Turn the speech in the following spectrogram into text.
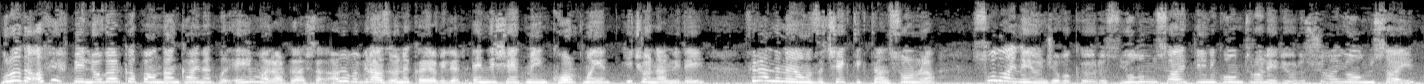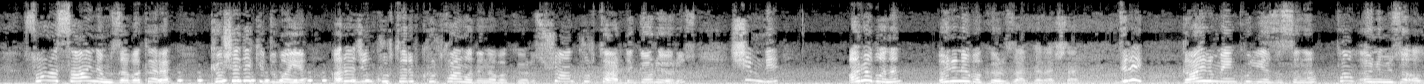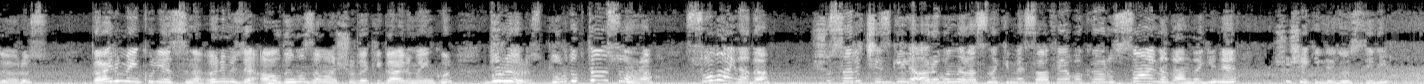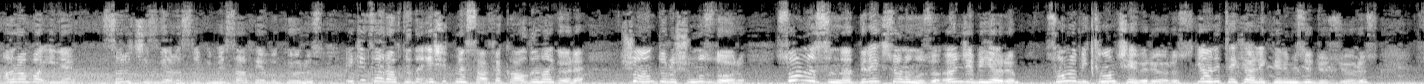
Burada hafif bir logar kapağından kaynaklı eğim var arkadaşlar. Araba biraz öne kayabilir. Endişe etmeyin, korkmayın. Hiç önemli değil. Frenden ayağımızı çektikten sonra sol aynaya önce bakıyoruz. Yolun müsaitliğini kontrol ediyoruz. Şu an yol müsait. Sonra sağ aynamıza bakarak köşedeki dubayı aracın kurtarıp kurtarmadığına bakıyoruz. Şu an kurtardı, görüyoruz. Şimdi arabanın önüne bakıyoruz arkadaşlar. Direkt gayrimenkul yazısını tam önümüze alıyoruz. Gayrimenkul yazısını önümüze aldığımız zaman şuradaki gayrimenkul duruyoruz. Durduktan sonra sol aynadan şu sarı çizgiyle arabanın arasındaki mesafeye bakıyoruz. Sağ aynadan da yine şu şekilde göstereyim. Araba ile sarı çizgi arasındaki mesafeye bakıyoruz. İki tarafta da eşit mesafe kaldığına göre şu an duruşumuz doğru. Sonrasında direksiyonumuzu önce bir yarım, sonra bir tam çeviriyoruz. Yani tekerleklerimizi düzlüyoruz.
